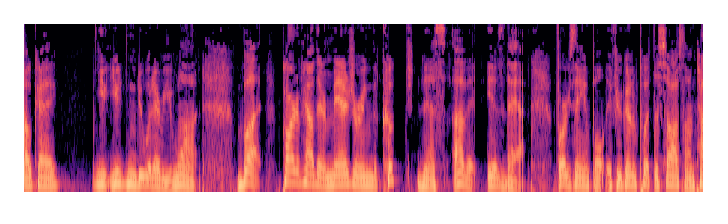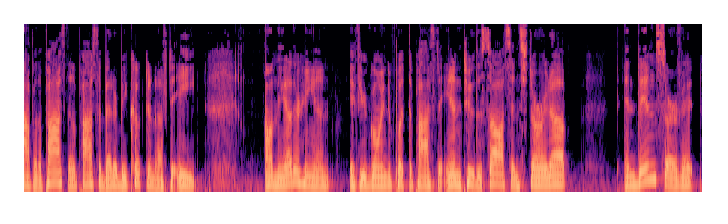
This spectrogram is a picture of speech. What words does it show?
Okay? You, you can do whatever you want. But part of how they're measuring the cookedness of it is that. For example, if you're going to put the sauce on top of the pasta, the pasta better be cooked enough to eat. On the other hand, if you're going to put the pasta into the sauce and stir it up and then serve it,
